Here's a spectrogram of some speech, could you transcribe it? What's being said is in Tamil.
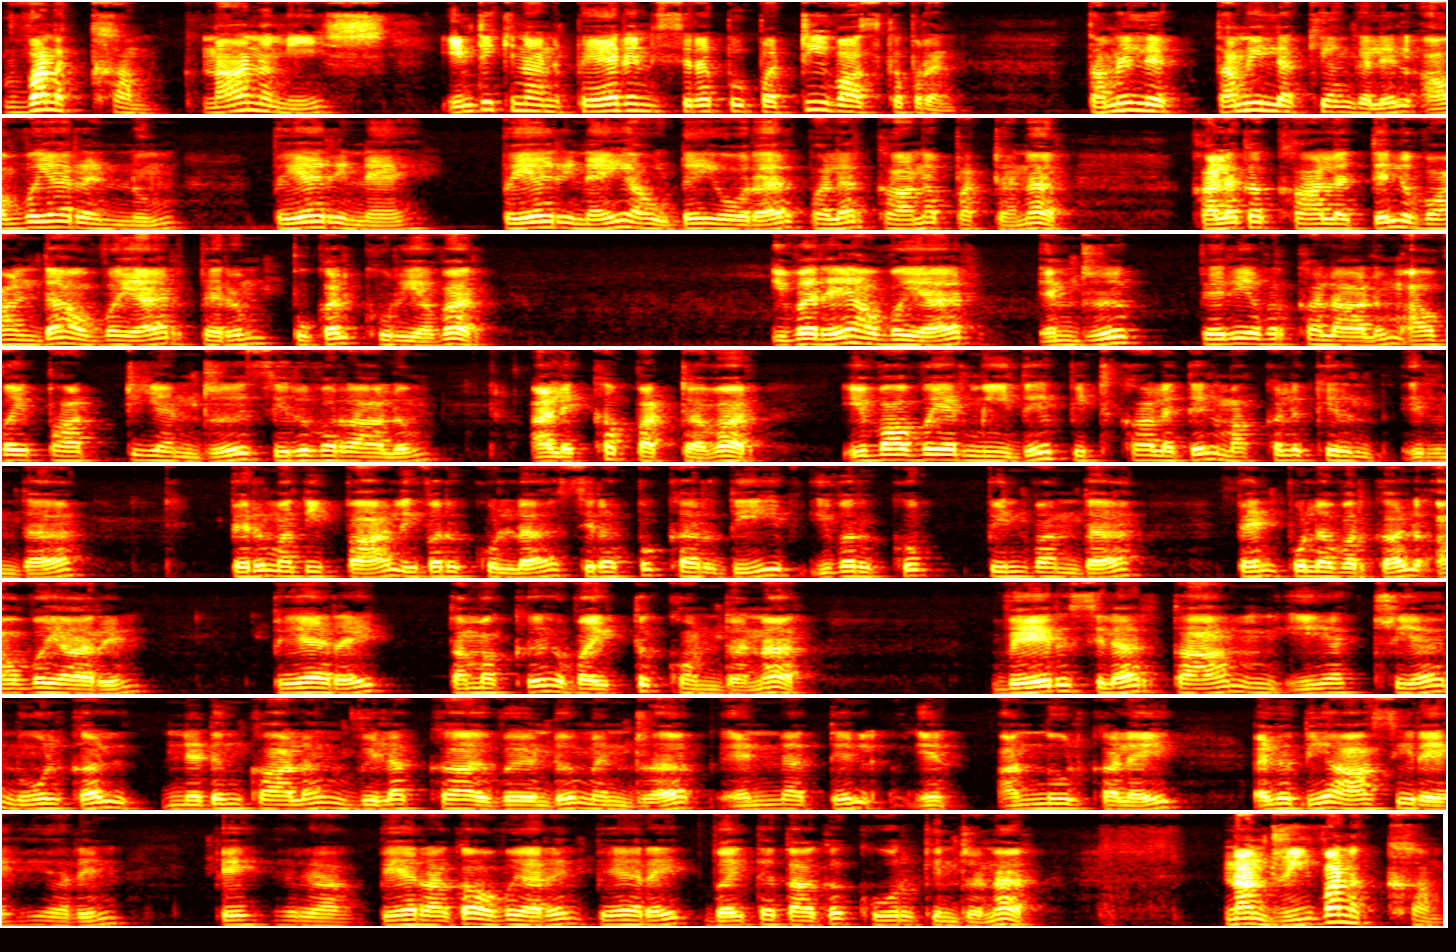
வணக்கம். நான் அமீஷ். இன்றைக்கு நான் பெயரின் சிறப்பு பற்றி வாசிக்க போகிறேன் தமிழ் தமிழ் இலக்கியங்களில் ஔவையார் என்னும் பெயரினை பெயரினை உடையோரர் பலர் காணப்பட்டனர். கழக காலத்தில் வாழ்ந்த ஔவையார் பெரும் புகழ்க்குரியவர் இவரே ஔவையார் என்று பெரியவர்களாலும் ஔவை பாட்டி என்று சிறுவராலும் அழைக்கப்பட்டவர். இவ்வையர் மீது பிற்காலத்தில் மக்களுக்கு இருந்த பெருமதிப்பால் இவருக்குள்ள சிறப்பு கருதி இவருக்கு பின்வந்த பெண் புலவர்கள் ஔவையாரின் பெயரை தமக்கு வைத்துக் கொண்டனர். வேறு சிலர் தாம் இயற்றிய நூல்கள் நெடுங்காலம் விளக்க வேண்டும் என்ற எண்ணத்தில் அந்நூல்களை எழுதிய ஆசிரியரின் பெயராக ஔவையாரின் பெயரை வைத்ததாக கூறுகின்றனர். நன்றி வணக்கம்.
